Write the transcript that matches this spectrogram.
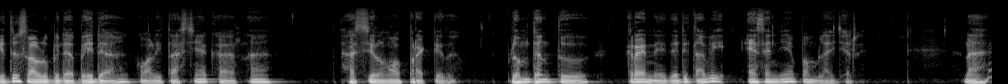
Itu selalu beda-beda kualitasnya karena hasil ngoprek gitu. Belum tentu keren ya. Jadi tapi esensinya pembelajar. Nah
